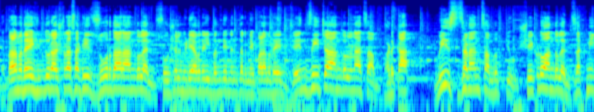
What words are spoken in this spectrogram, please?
नेपाळमध्ये हिंदू राष्ट्रासाठी जोरदार आंदोलन. सोशल मीडियावरील बंदीनंतर नेपाळमध्ये जेनझीच्या आंदोलनाचा भडका. वीस जणांचा मृत्यू शेकडो आंदोलक जखमी.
